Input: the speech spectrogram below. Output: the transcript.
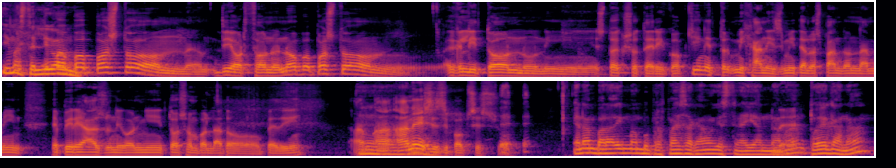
είμαστε Λοιπόν, λίγο. πο- πώς το μ, διορθώνουν, ενώ πο- πώς το μ, γλιτώνουν οι- στο εξωτερικό, ποιοι είναι οι τρο- μηχανισμοί τέλος πάντων να μην επηρεάζουν οι γονείς τόσο πολλά το παιδί; Α- Ε, α- αν έχεις υπόψη σου. Ένα παράδειγμα που προσπάθησα να κάνω και στην Αγία Νάπα, το έκανα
